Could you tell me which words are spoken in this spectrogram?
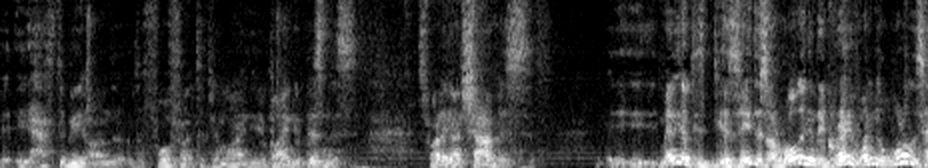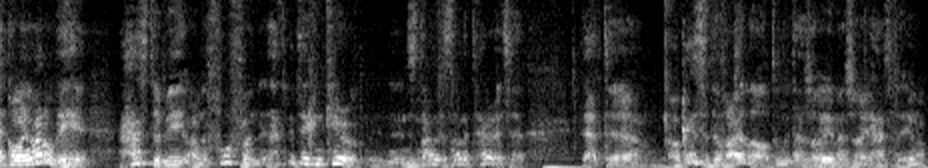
It, it, has to be on the, the forefront of your mind. You're buying a business. It's running on Shabbos. Many of these Yazidis are rolling in the grave. What in the world is going on over here? Has to be on the forefront. It has to be taken care of. It's not. It's not a teretz. It's a, that uh, okay. It's a. I'll do it azoy. It has to. You know.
